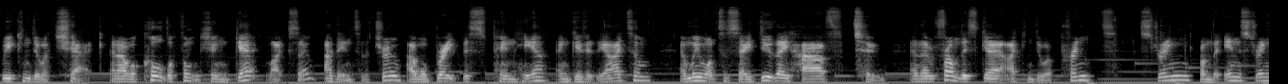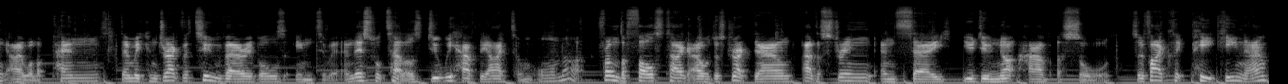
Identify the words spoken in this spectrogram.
we can do a check. And I will call the function get like so, add it into the true. I will break this pin here and give it the item. And we want to say, do they have two? And then from this get, I can do a print string. From the in string, I will append. Then we can drag the two variables into it. And this will tell us, do we have the item or not? From the false tag, I will just drag down, add a string and say, you do not have a sword. So if I click P key now,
